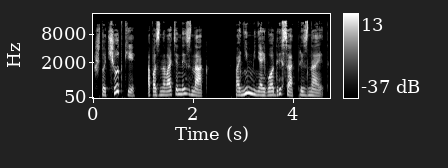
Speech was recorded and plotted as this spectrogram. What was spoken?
что четкий опознавательный знак. По ним меня его адресат признает.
